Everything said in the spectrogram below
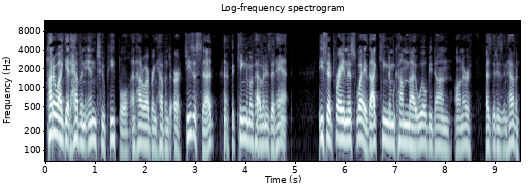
how do I get heaven into people and how do I bring heaven to earth? Jesus said, the kingdom of heaven is at hand. He said, pray in this way, thy kingdom come, thy will be done on earth as it is in heaven.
